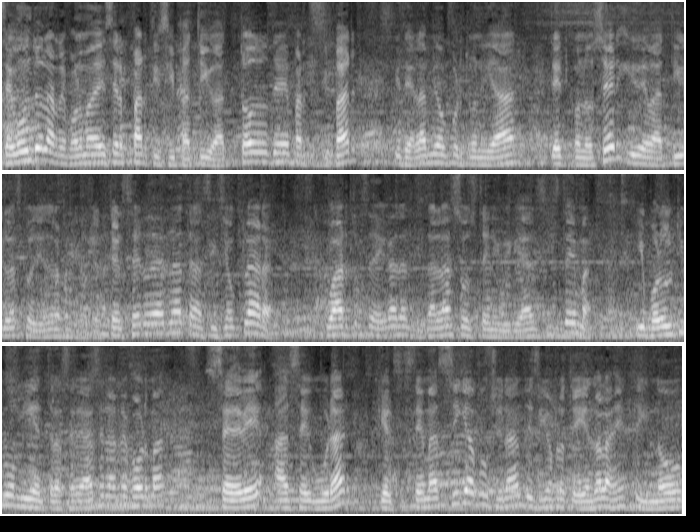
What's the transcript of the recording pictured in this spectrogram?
Segundo, la reforma debe ser participativa. Todos deben participar y tener la misma oportunidad de conocer y debatir las condiciones de la participación. Tercero, dar una transición clara. Cuarto, se debe garantizar la sostenibilidad del sistema. Y por último, mientras se hace la reforma, se debe asegurar que el sistema siga funcionando y siga protegiendo a la gente y no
